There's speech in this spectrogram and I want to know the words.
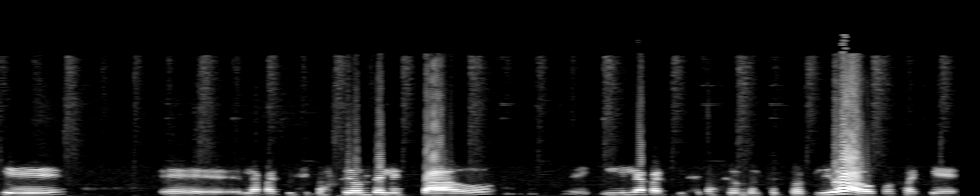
que la participación del Estado y la participación del sector privado, cosa que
